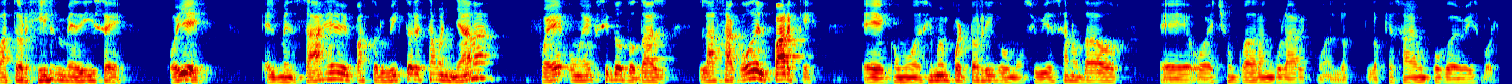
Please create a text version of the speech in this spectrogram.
Pastor Gil me dice, oye, el mensaje del pastor Víctor esta mañana fue un éxito total. La sacó del parque, eh, como decimos en Puerto Rico, como si hubiese anotado eh, o hecho un cuadrangular con los, que saben un poco de béisbol.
